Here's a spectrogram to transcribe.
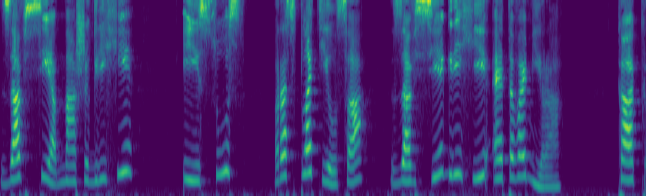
за все наши грехи, Иисус расплатился за все грехи этого мира, как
